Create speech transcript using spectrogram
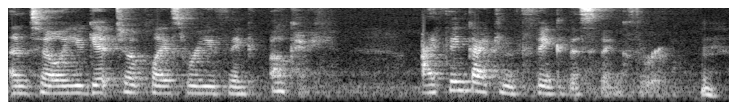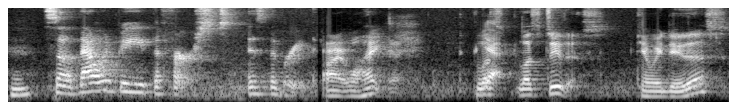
until you get to a place where you think, okay, I think I can think this thing through. Mm-hmm. So that would be the first, is the breathing. All right. Well, hey, let's Yeah. let's do this. Can we do this?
